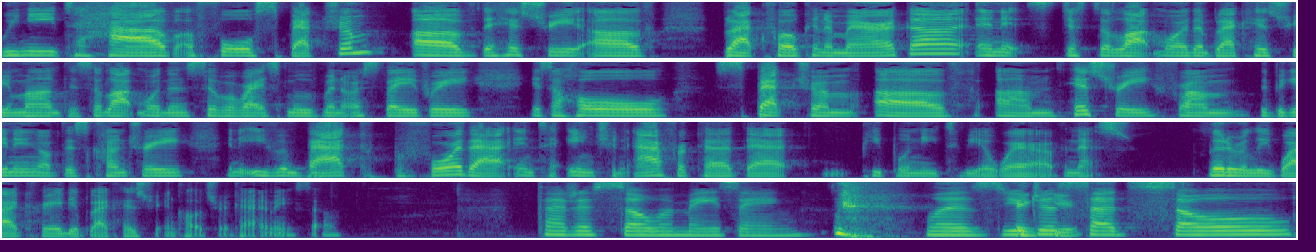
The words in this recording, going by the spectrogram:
we need to have a full spectrum of the history of Black folk in America. And it's just a lot more than Black History Month. It's a lot more than civil rights movement or slavery. It's a whole spectrum of um, history from the beginning of this country and even back before that into ancient Africa that people need to be aware of. And that's literally why I created Black History and Culture Academy. So. That is so amazing. Liz, you just you. said so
